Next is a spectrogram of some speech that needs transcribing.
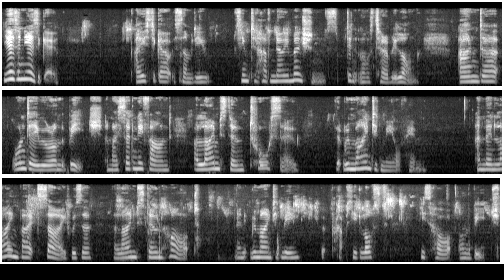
Years and years ago I used to go out with somebody who seemed to have no emotions, didn't last terribly long. And uh, one day we were on the beach and I suddenly found a limestone torso that reminded me of him and then lying by its side was a, a limestone heart and it reminded me that perhaps he'd lost his heart on the beach.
